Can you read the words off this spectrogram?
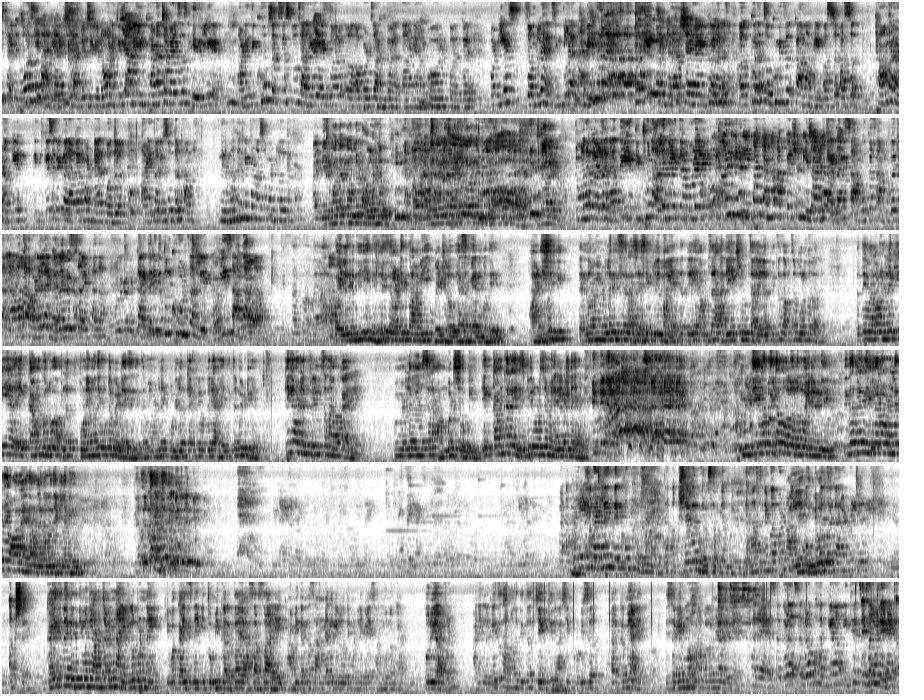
know, आणि. त्यांनी लिखाणाच्या वेळेसच हेरली आहे. आणि ती खूप सक्सेसफुल झाली आहे. हे तर आपण जाणतोय आता आणि अनुभवावरून कळतंय पण येस जमलंय जिंकलंय. खरंच जोखमीचं काम आहे. असं असं ठाम राहणं की इतके सगळे कलाकार म्हणतात बदल आणि तरी सुद्धा ठाम. निर्मात्यांनी पण असं म्हटलं होतं का? नाही निर्मात्यांना उलट आवडलं. तुम्हाला कळलं ना ते तिथून आलं नाही त्यामुळे. पण त्यांना हा क्वेश्चन विचारला काहीतरी होता सांगू का सांगू का चला मला आवडेल ऐकायला चालेल? किस्सा एखादा. काहीतरी तिथून खूण चालली प्लीज सांगा आता. पहिल्यांदी निलेश राठींना आम्ही भेटलो या सगळ्यांमध्ये. आणि त्यांना मी म्हटलं की सर अशी अशी फिल्म आहे तर ते आमचं आधी एक शूट चाललेलं तिथंच आमचं बोलणं झालं. तर ते मला म्हणलं की एक काम करू आपलं पुण्यामध्ये कुठं भेटायचं तर मी म्हटलं गुडलक कॅफे वगैरे आहे तिथं भेटूया. ठीक आहे म्हटलं फिल्मचं नाव काय आहे? मी म्हटलं सर आंबट शौकीन. एक काम करा एस बी रोडच्या मॅरियटला या. मीटिंगला तिथं बोलवलं पहिल्यांदी. तिथं मी निघलेलं म्हटलं ते ऑन आहेत आपल्या प्रोजेक्टला घेऊन. ते खूप खरं म्हणाले अक्षयवर भरोसा होता हा सिनेमा पण कारण म्हणजे अक्षय. काहीच नाही त्यांनी म्हणजे आमच्याकडनं ऐकलं पण नाही किंवा काहीच नाही की तुम्ही करताय असं असं आहे. आम्ही त्यांना सांगायला गेलो ते म्हटले काही सांगू नका. करूया आपण. आणि लगेचच आम्हाला तिथं चेक दिला. असे प्रोड्युसर फार कमी आहेत. ते सगळे मिळून आम्हाला मिळालेले आहेत. सगळं सगळं भाग्य इथेच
